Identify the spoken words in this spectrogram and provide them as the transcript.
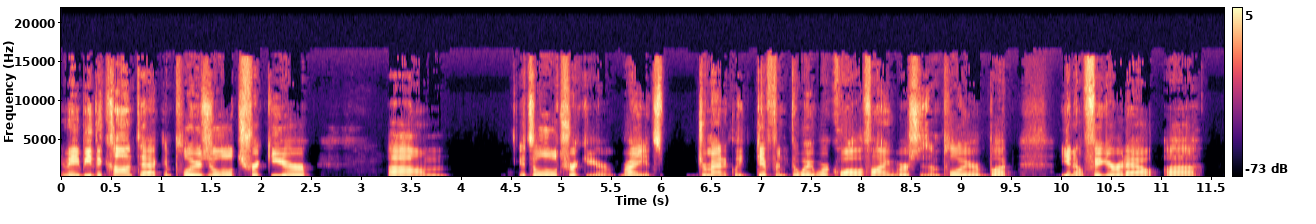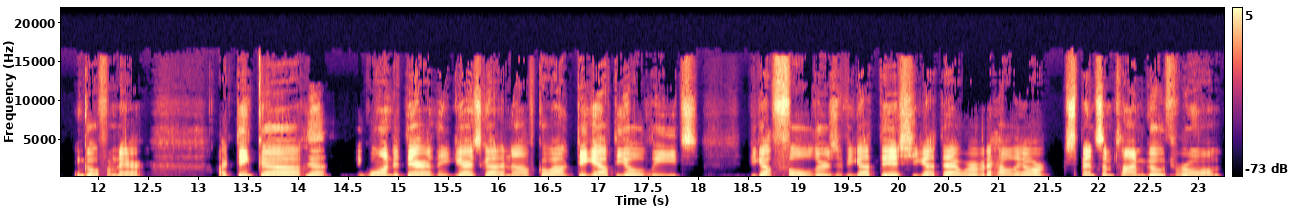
it may be the contact. Employers are a little trickier. Um, it's a little trickier, right? It's dramatically different the way we're qualifying versus employer, but you know, figure it out uh, and go from there. I think, uh, yeah, I think we it there. I think you guys got enough. Go out, dig out the old leads. If you got folders, if you got this, you got that, wherever the hell they are, spend some time, go through them,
